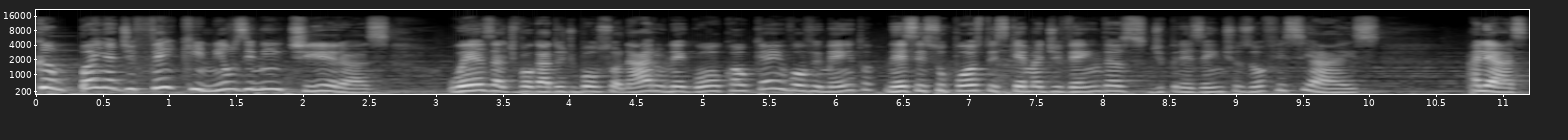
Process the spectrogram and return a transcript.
campanha de fake news e mentiras. O ex-advogado de Bolsonaro negou qualquer envolvimento nesse suposto esquema de vendas de presentes oficiais. Aliás,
